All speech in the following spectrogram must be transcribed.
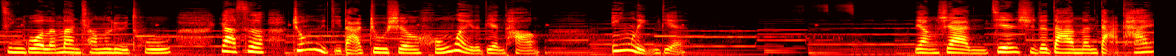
经过了漫长的旅途，亚瑟终于抵达诸神宏伟的殿堂——英灵殿。两扇坚实的大门打开，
